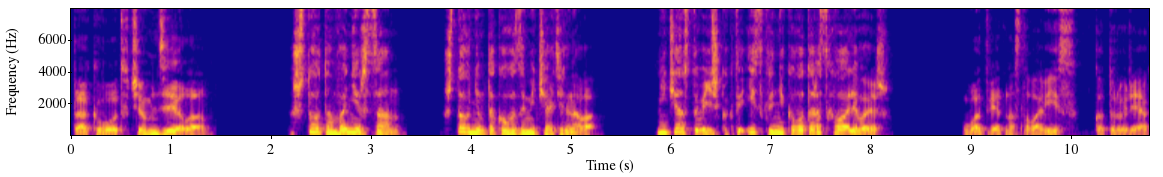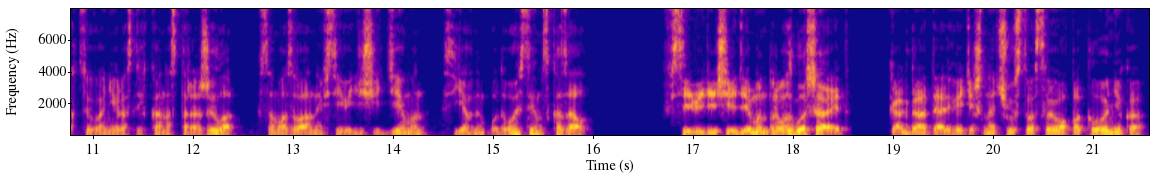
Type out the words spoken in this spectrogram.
Так вот в чем дело. Что там, Ванир-сан? Что в нем такого замечательного? Не часто увидишь, как ты искренне кого-то расхваливаешь. В ответ на слова Виз, которую реакцию Ванира слегка насторожила, самозваный всевидящий демон с явным удовольствием сказал. «Всевидящий демон провозглашает, когда ты ответишь на чувства своего поклонника,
